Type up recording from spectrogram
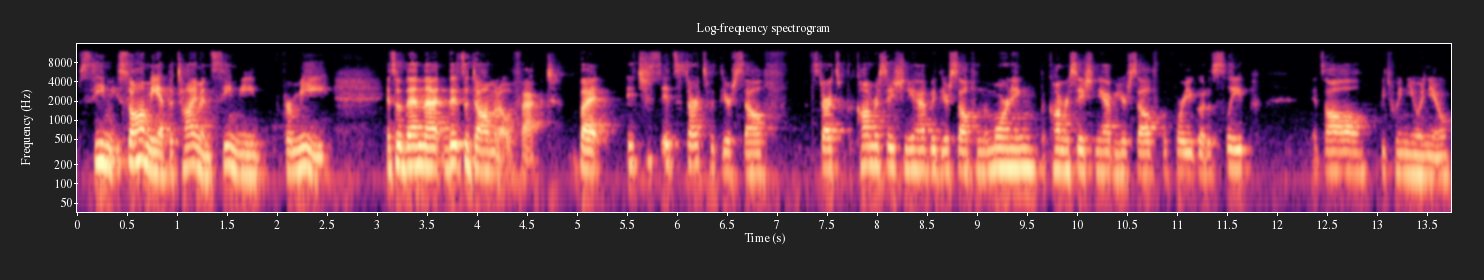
see me saw me at the time and see me for me and so then that there's a domino effect but it just it starts with yourself it starts with the conversation you have with yourself in the morning the conversation you have with yourself before you go to sleep it's all between you and you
